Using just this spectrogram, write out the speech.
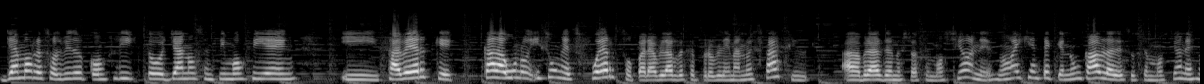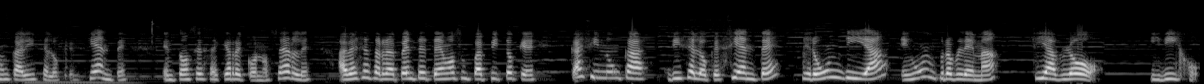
ya hemos resolvido el conflicto, ya nos sentimos bien y saber que cada uno hizo un esfuerzo para hablar de ese problema. No es fácil hablar de nuestras emociones, ¿no? Hay gente que nunca habla de sus emociones, nunca dice lo que siente, entonces hay que reconocerle. A veces de repente tenemos un papito que casi nunca dice lo que siente, pero un día en un problema sí habló y dijo,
